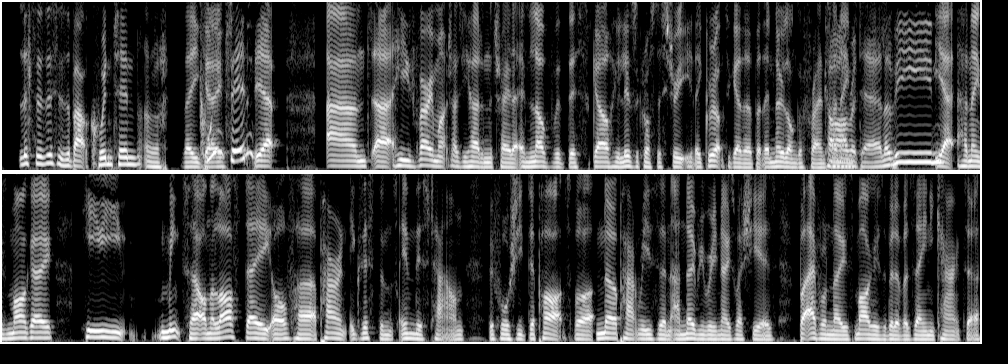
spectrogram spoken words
listeners, this is about Quentin. Ugh, there you Quentin? go. Quentin? Yep. And uh, he's very much, as you heard in the trailer, in love with this girl who lives across the street. They grew up together, but they're no longer friends. Her Cara name's Delevingne. yeah, her name's Margot. He meets her on the last day of her apparent existence in this town before she departs for no apparent reason and nobody really knows where she is. But everyone knows Margot's a bit of a zany character.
